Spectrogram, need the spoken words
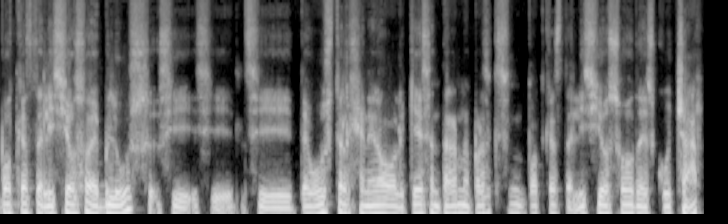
podcast delicioso de blues. Si, si, si te gusta el género o le quieres entrar, me parece que es un podcast delicioso de escuchar,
